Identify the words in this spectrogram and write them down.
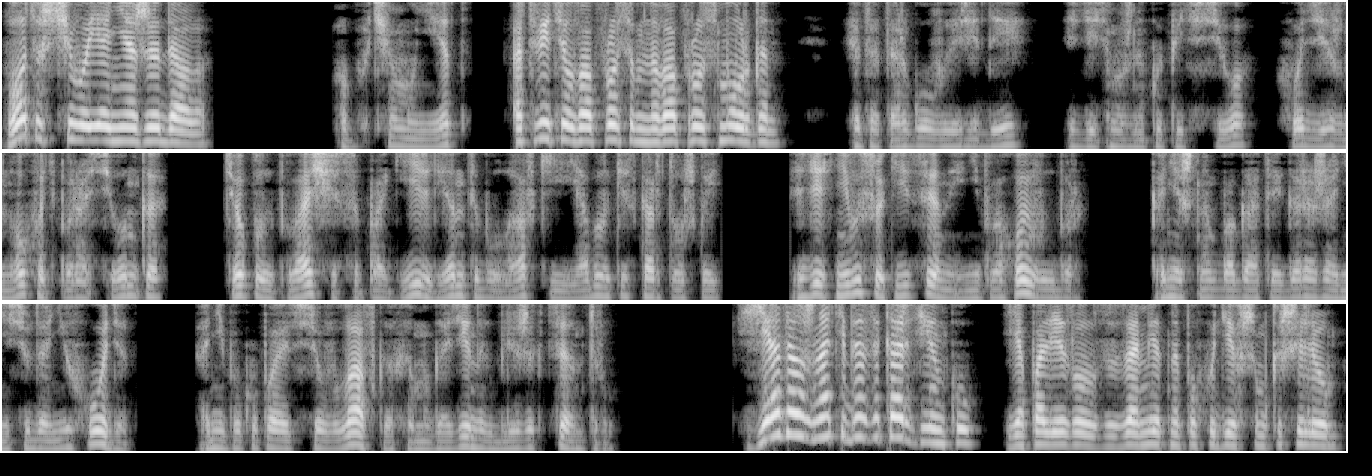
Вот уж чего я не ожидала. — А почему нет? — ответил вопросом на вопрос Морган. — Это торговые ряды. Здесь можно купить все. Хоть зерно, хоть поросенка. Теплые плащи, сапоги, ленты, булавки и яблоки с картошкой. Здесь невысокие цены и неплохой выбор. Конечно, богатые горожане сюда не ходят. Они покупают все в лавках и магазинах ближе к центру. — Я должна тебе за корзинку. Я полезла за заметно похудевшим кошелем.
